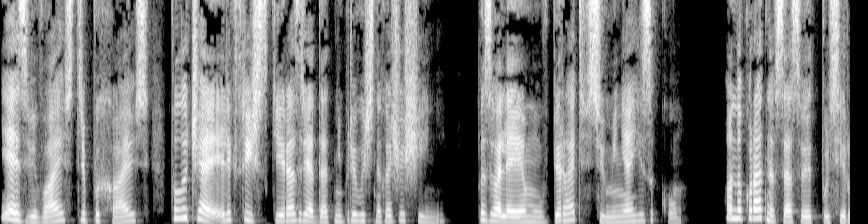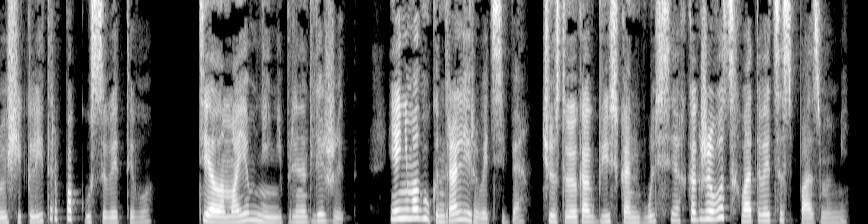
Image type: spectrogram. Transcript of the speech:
Я извиваюсь, трепыхаюсь, получая электрические разряды от непривычных ощущений, позволяя ему вбирать всю меня языком. Он аккуратно всасывает пульсирующий клитор, покусывает его. Тело мое мне не принадлежит. Я не могу контролировать себя. Чувствую, как бьюсь в конвульсиях, как живот схватывается спазмами.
